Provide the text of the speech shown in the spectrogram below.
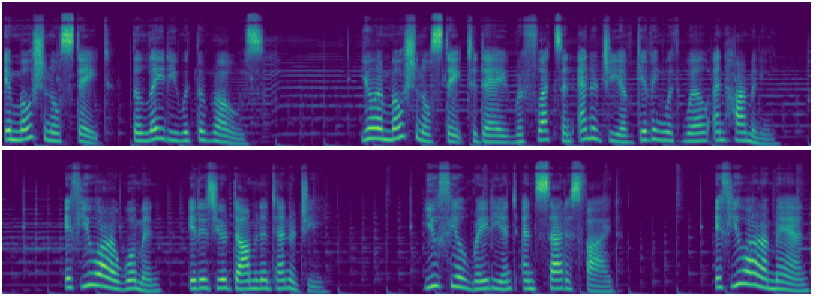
Emotional state, the lady with the rose. Your emotional state today reflects an energy of giving with will and harmony. If you are a woman, it is your dominant energy. You feel radiant and satisfied. If you are a man,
